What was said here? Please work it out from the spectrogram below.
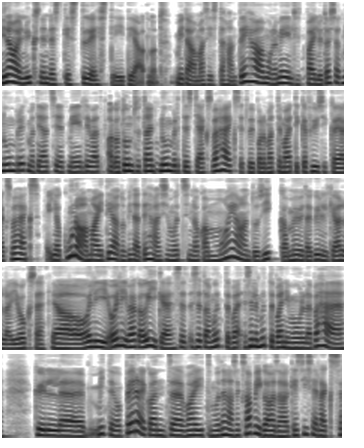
mina olin üks nendest, kes tõesti ei teadnud, mida ma siis tahan teha, mulle meeldisid paljud asjad, numbrid, ma teadsin, et meeldivad, aga tundus, et ainult numbritest jääks väheks, et võib-olla matemaatika, füüsika jääks väheks. ja kuna ma ei teadnud, mida teha, siis mõtlesin, no aga majandus ikka mööda külgi alla ei jookse. Ja oli, oli väga õige, seda mõtte, selle mõtte pani mulle pähe küll äh, mitte mu perekond, vaid mu tänaseks abikaasa, kes ise läks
